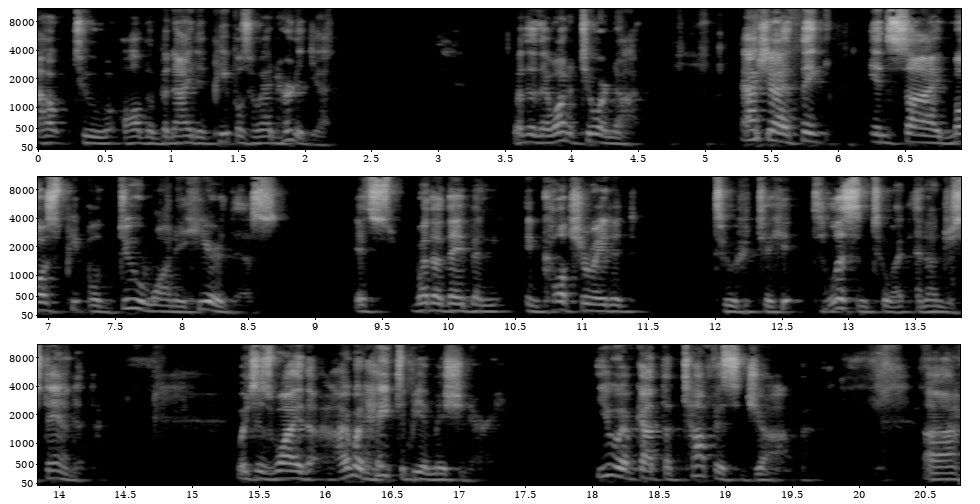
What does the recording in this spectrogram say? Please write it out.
out to all the benighted peoples who hadn't heard it yet whether they wanted to or not. Actually, I think inside most people do want to hear this. It's whether they've been enculturated to, to, to listen to it and understand it, which is why the, I would hate to be a missionary. You have got the toughest job, uh,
